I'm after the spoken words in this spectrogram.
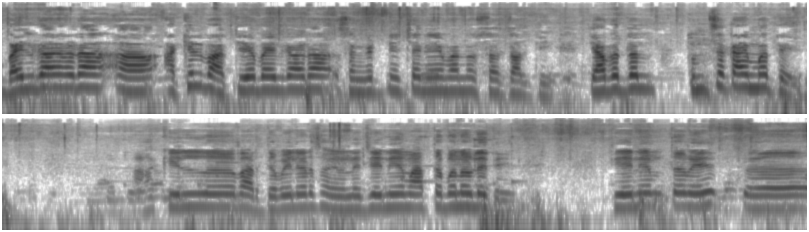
बैलगाडा अखिल भारतीय बैलगाडा संघटनेच्या नियमानुसार चालती. त्याबद्दल तुमचं काय मत आहे? अखिल भारतीय बैलगाडा संघटनेने जे नियम आता बनवले ते ते नियम तर हे, अं,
